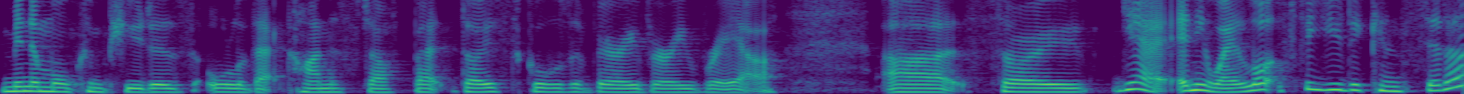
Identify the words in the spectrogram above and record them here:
minimal computers, all of that kind of stuff. But those schools are very, very rare. Uh, so, yeah, anyway, lots for you to consider.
